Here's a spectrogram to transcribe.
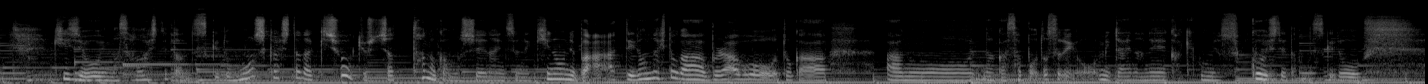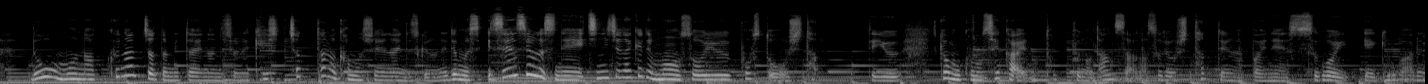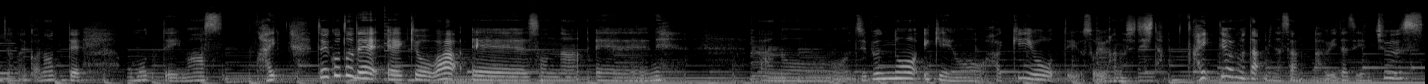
記事を今探してたんですけどもしかしたら消去しちゃったのかもしれないんですよね。昨日ねバーっていろんな人が「ブラボー」とかあのー、なんかサポートするよみたいなね書き込みをすっごいしてたんですけどどうもなくなっちゃったみたいなんですよね。消しちゃったのかもしれないんですけどね。でもいずれにせよですね。一日だけでもそういうポストをしたっていう。しかもこの世界のトップのダンサーがそれをしたっていうのはやっぱりねすごい影響があるんじゃないかなって思っています。はい。ということで、えー、今日は、えー、そんな、えー、ねあの自分の意見をはっきり言おうっていうそういう話でした。はい、ではまた皆さんアフィダゼンチュース。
